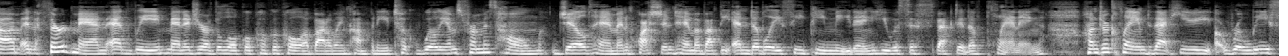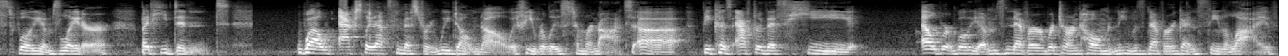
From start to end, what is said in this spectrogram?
um, and a third man, Ed Lee, manager of the local Coca Cola bottling company, took Williams from his home, jailed him, and questioned him about the NAACP meeting he was suspected of planning. Hunter claimed that he released Williams later, but he didn't. Well, actually, that's the mystery. We don't know if he released him or not. Uh, because after this, he, Elbert Williams, never returned home and he was never again seen alive.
